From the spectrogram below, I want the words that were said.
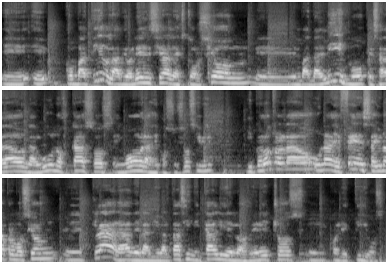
eh, combatir la violencia, la extorsión, el vandalismo que se ha dado en algunos casos en obras de construcción civil, y por otro lado, una defensa y una promoción clara de la libertad sindical y de los derechos colectivos.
